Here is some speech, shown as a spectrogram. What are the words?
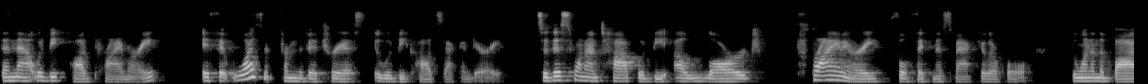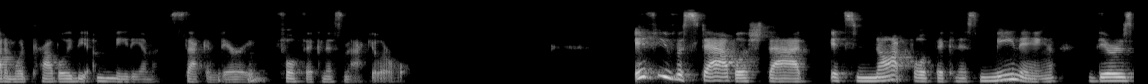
then that would be called primary. If it wasn't from the vitreous, it would be called secondary. So this one on top would be a large primary full thickness macular hole. The one on the bottom would probably be a medium secondary full thickness macular hole. If you've established that it's not full thickness, meaning there's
